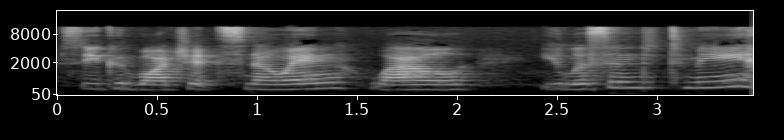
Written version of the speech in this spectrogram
so you could watch it snowing while you listened to me.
